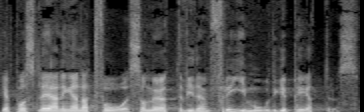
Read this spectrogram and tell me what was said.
I Apostlagärningarna 2 så möter vi den frimodige Petrus.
